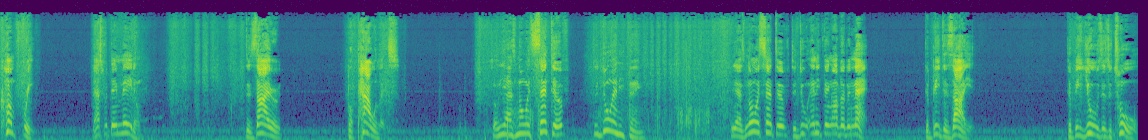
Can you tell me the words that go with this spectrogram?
comfrey. That's what they made him. Desired, but powerless. So he has no incentive to do anything. He has no incentive to do anything other than that. To be desired. To be used as a tool.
